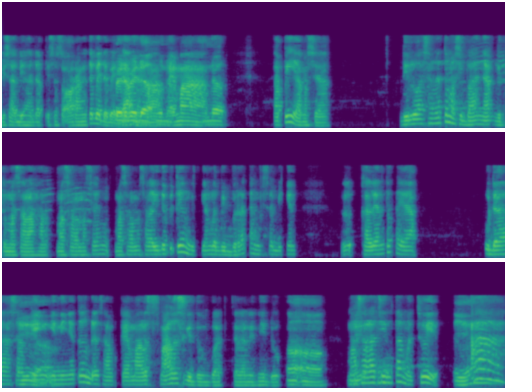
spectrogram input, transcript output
bisa dihadapi seseorang itu beda-beda beda-beda memang. bener memang. bener Tapi ya, Mas ya, di luar sana tuh masih banyak gitu masalah masalah masalah masalah masalah hidup itu yang yang lebih berat yang bisa bikin kalian tuh kayak udah saking Iya. ininya tuh udah sampai kayak males-males gitu buat jalanin hidup. Heeh. Masalah Iya. cinta mah cuy. iya Ah,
